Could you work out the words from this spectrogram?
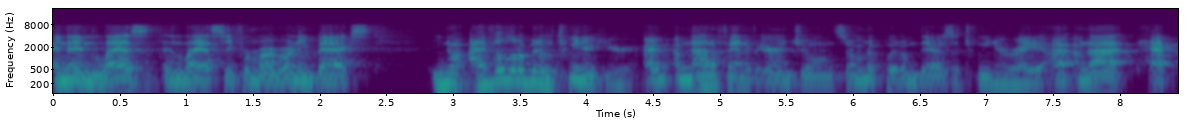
And then last and lastly, for my running backs, you know, I have a little bit of a tweener here. I'm, I'm not a fan of Aaron Jones, so I'm going to put him there as a tweener, right? I, am not happy.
